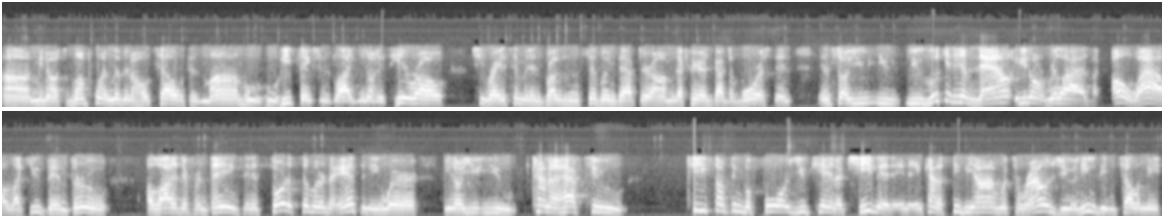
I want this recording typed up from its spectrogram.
Um, you know, at one point lived in a hotel with his mom, who who he thinks is like you know his hero. She raised him and his brothers and siblings after um, their parents got divorced, and and so you you you look at him now, you don't realize like, oh wow, like you've been through a lot of different things. And it's sort of similar to Anthony, where you know you you kind of have to see something before you can achieve it, and, and kind of see beyond what's around you. And he was even telling me,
